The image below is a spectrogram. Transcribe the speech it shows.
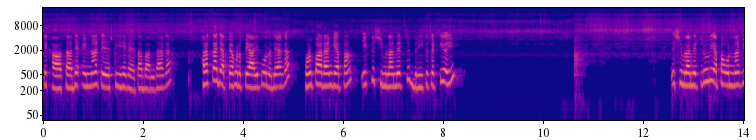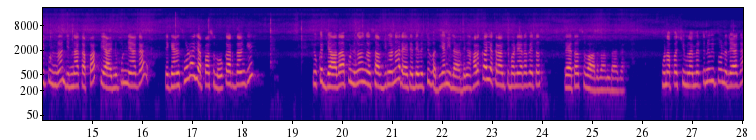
ਤੇ ਖਾ ਸਕਦੇ ਆ ਇੰਨਾ ਟੇਸਟੀ ਇਹ ਰਾਇਤਾ ਬਣਦਾ ਹੈਗਾ। ਹਲਕਾ ਜਿਹਾ ਆਪਾਂ ਹੁਣ ਪਿਆਜ਼ ਭੁੰਨ ਲਿਆਗਾ ਹੁਣ ਪਾ ਦਾਂਗੇ ਆਪਾਂ ਇੱਕ ਸ਼ਿਮਲਾ ਮਿਰਚ ਬਰੀਕ ਕੱਟੀ ਹੋਈ। ਤੇ ਸ਼ਿਮਲਾ ਮਿਰਚ ਨੂੰ ਵੀ ਆਪਾਂ ਉਨਾ ਕੀ ਭੁੰਨਣਾ, ਜਿੰਨਾ ਕ ਆਪਾਂ ਪਿਆਜ਼ ਨੂੰ ਭੁੰਨਿਆਗਾ ਤੇ ਗੈਸ ਥੋੜਾ ਜਿਹਾ ਆਪਾਂ ਸਲੋ ਕਰ ਦਾਂਗੇ। ਕਿਉਂਕਿ ਜ਼ਿਆਦਾ ਭੁੰਨੀਆਂ ਹੋਈਆਂ ਸਬਜ਼ੀਆਂ ਨਾ ਰਾਇਤੇ ਦੇ ਵਿੱਚ ਵਧੀਆ ਨਹੀਂ ਲੱਗਦੀਆਂ। ਹਲਕਾ ਜਿਹਾ ਕਰੰਚ ਬਣਿਆ ਰਵੇ ਤਾਂ ਰਾਇਤਾ ਸਵਾਦ ਬਣਦਾ ਹੈਗਾ। ਹੁਣ ਆਪਾਂ ਸ਼ਿਮਲਾ ਮਿਰਚ ਨੂੰ ਵੀ ਭੁੰਨ ਲਿਆਗਾ।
